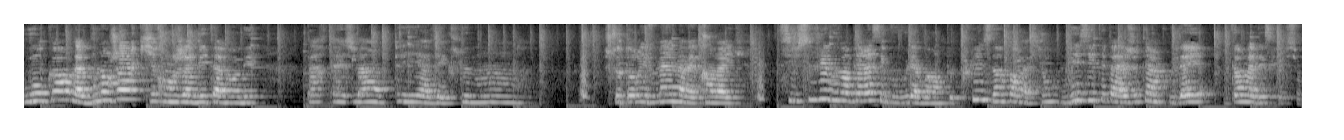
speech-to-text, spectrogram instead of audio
ou encore la boulangère qui rend jamais ta monnaie. Partage-la en paix avec le monde. Je t'autorise même à mettre un like. Si le sujet vous intéresse et que vous voulez avoir un peu plus d'informations, n'hésitez pas à jeter un coup d'œil dans la description.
